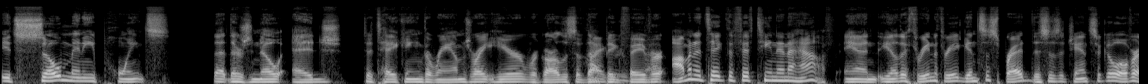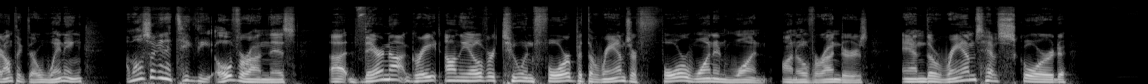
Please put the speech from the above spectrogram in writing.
It's so many points that there's no edge to taking the Rams right here, regardless of that big favor. that. I'm going to take the 15 and a half. And, you know, they're three and a three against the spread. This is a chance to go over. I don't think they're winning. I'm also going to take the over on this. Uh, they're not great on the over, two and four, but the Rams are four, one, and one on over unders. And the Rams have scored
